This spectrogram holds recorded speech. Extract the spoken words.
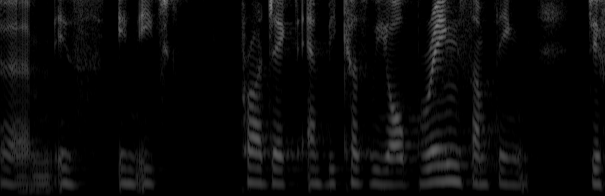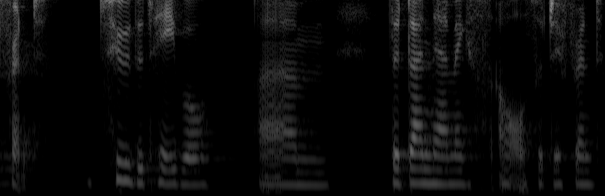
um, is in each project, and because we all bring something different to the table, um, the dynamics are also different.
